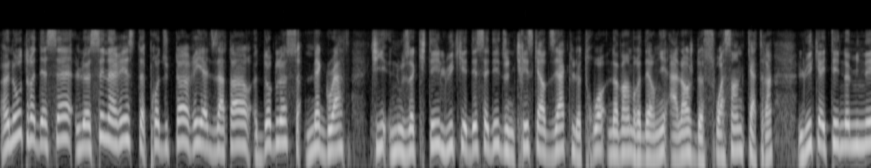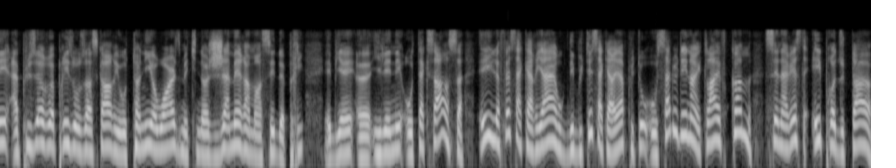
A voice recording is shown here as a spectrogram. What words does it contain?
Un autre décès, le scénariste, producteur, réalisateur Douglas McGrath, qui nous a quittés, lui qui est décédé d'une crise cardiaque le 3 novembre dernier à l'âge de 64 ans. Lui qui a été nominé à plusieurs reprises aux Oscars et aux Tony Awards, mais qui n'a jamais ramassé de prix. Eh bien, euh, il est né au Texas et il a fait sa carrière, ou débuté sa carrière plutôt au Saturday Night Live comme scénariste et producteur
